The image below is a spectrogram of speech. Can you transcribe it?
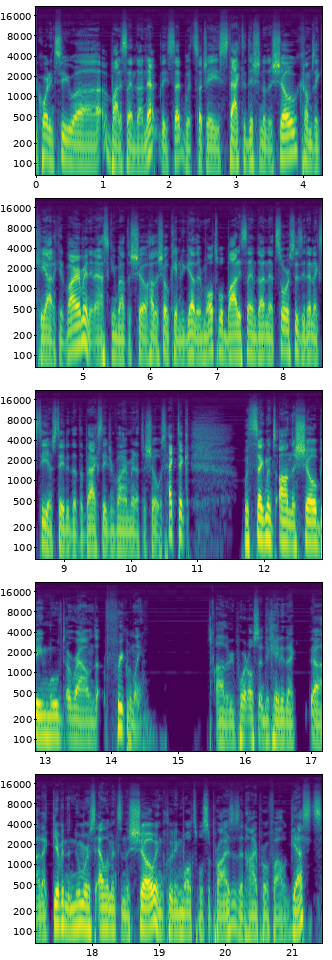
according to uh, bodyslam.net, they said with such a stacked edition of the show comes a chaotic environment. And asking about the show, how the show came together, multiple bodyslam.net sources in NXT have stated that the backstage environment at the show was hectic, with segments on the show being moved around frequently. Uh, the report also indicated that uh, that given the numerous elements in the show, including multiple surprises and high-profile guests,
